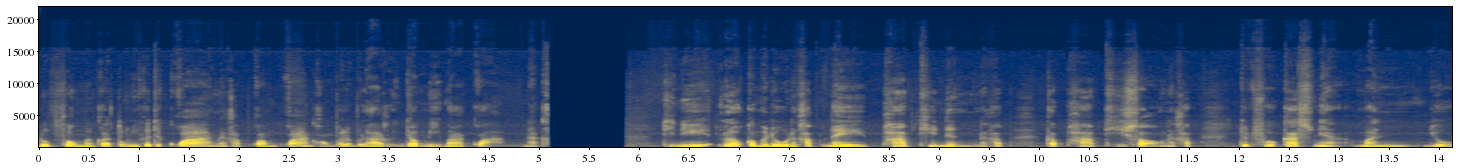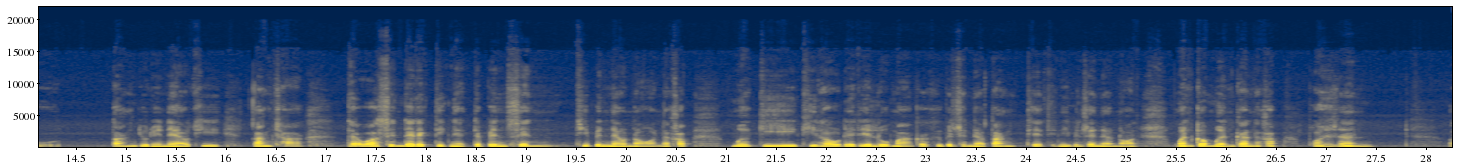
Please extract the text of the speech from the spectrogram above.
รูปทรงมันก็ตรงนี้ก็จะกว้างนะครับ ความกว้างของพาราโบลาย่อมมีมากกว่า ทีนี้เราก็มาดูนะครับในภาพที่1นงนะครับ กับภาพที่2นะครับ จุดโฟกัสเนี่ยมันอยู่ตั้งอยู่ในแนวที่ตั้งฉาก แต่ว่าเส้นไดเรกติกเนี่ยจะเป็นเส้นที่เป็นแนวนอนนะครับ เมื่อกี้ที่เราได้เรียนรู้มาก็คือเป็นเส้นแนวตั้งเททีนี้เป็นเส้นแนวนอน มันก็เหมือนกันนะครับ เพราะฉะนั้นเ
